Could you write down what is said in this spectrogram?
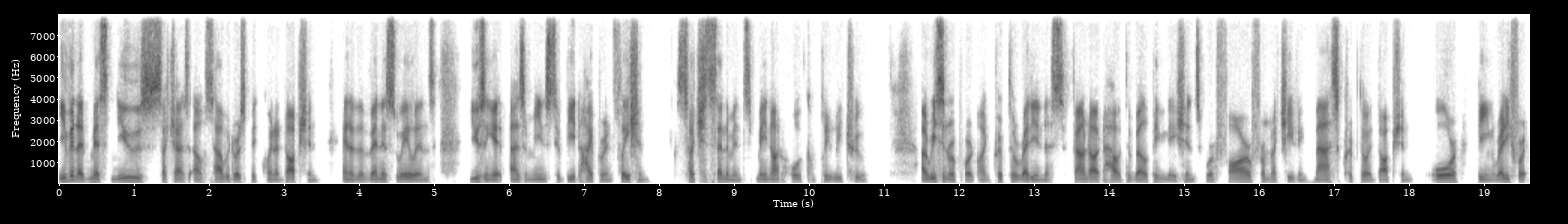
Even amidst news such as El Salvador's Bitcoin adoption and of the Venezuelans using it as a means to beat hyperinflation, such sentiments may not hold completely true. A recent report on crypto readiness found out how developing nations were far from achieving mass crypto adoption or being ready for it.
